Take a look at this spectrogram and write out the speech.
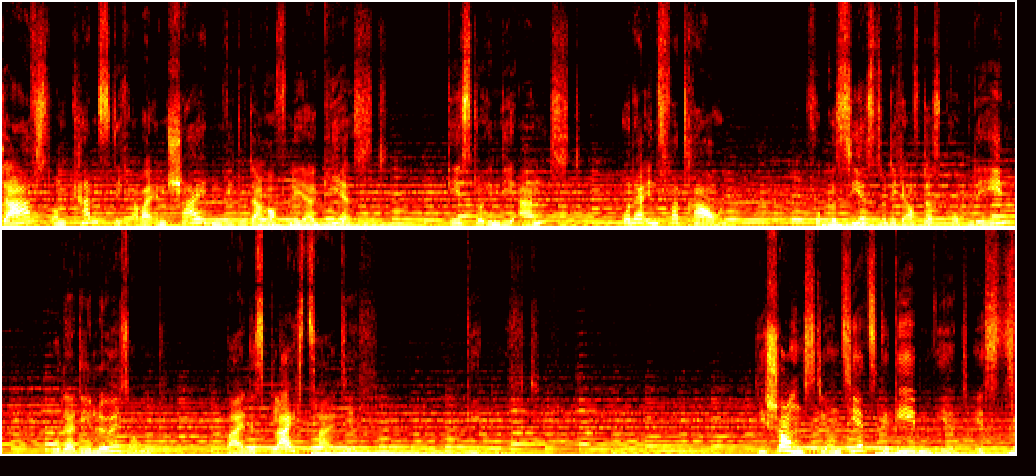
darfst und kannst dich aber entscheiden, wie du darauf reagierst. Gehst du in die Angst oder ins Vertrauen? Fokussierst du dich auf das Problem oder die Lösung? Beides gleichzeitig Die Chance, die uns jetzt gegeben wird, ist zu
